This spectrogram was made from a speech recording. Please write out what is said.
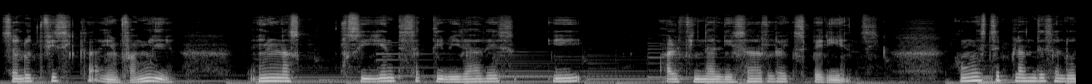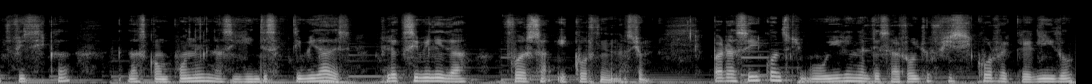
salud física en familia, en las siguientes actividades y al finalizar la experiencia Con este plan de salud física las componen las siguientes actividades, flexibilidad, fuerza y coordinación, para así contribuir en el desarrollo físico requerido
